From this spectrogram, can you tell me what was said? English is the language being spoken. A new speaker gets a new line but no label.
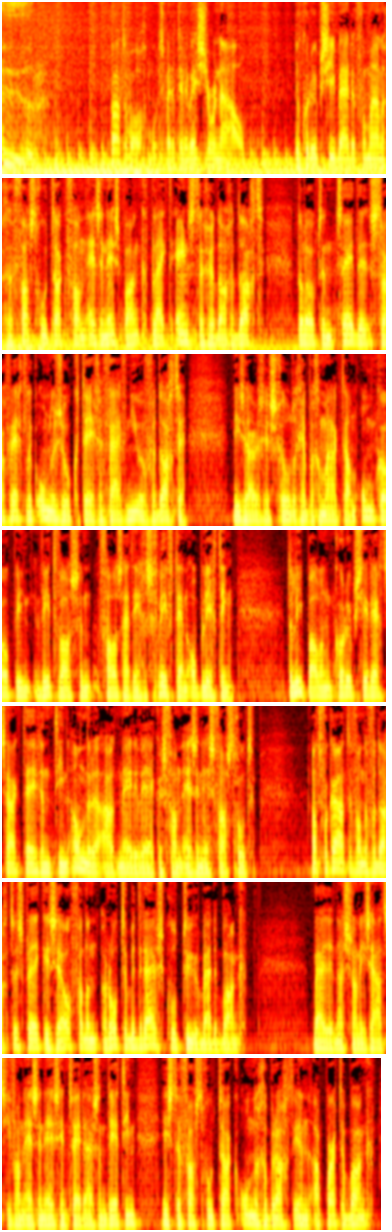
uur.
Bij het NWS Journaal. De corruptie bij de voormalige vastgoedtak van SNS-bank blijkt ernstiger dan gedacht. Er loopt een tweede strafrechtelijk onderzoek tegen vijf nieuwe verdachten. Die zouden zich schuldig hebben gemaakt aan omkoping, witwassen, valsheid in geschriften en oplichting. Er liep al een corruptierechtszaak tegen tien andere oud-medewerkers van SNS Vastgoed. Advocaten van de verdachten spreken zelf van een rotte bedrijfscultuur bij de bank. Bij de nationalisatie van SNS in 2013 is de vastgoedtak ondergebracht in een aparte bank.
